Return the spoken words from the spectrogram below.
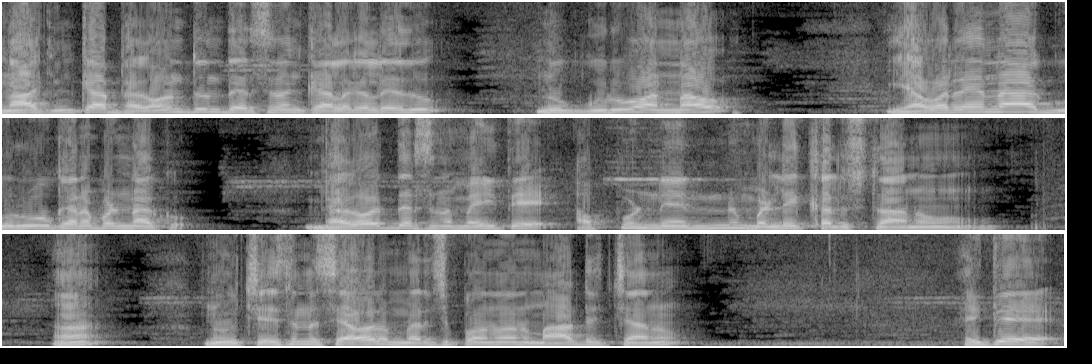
నాకు ఇంకా భగవంతుని దర్శనం కలగలేదు. నువ్వు గురువు అన్నావు. ఎవరైనా గురువు కనపడి నాకు భగవద్ దర్శనం అయితే అప్పుడు నేను మళ్ళీ కలుస్తాను. నువ్వు చేసిన సేవలు మర్చిపోను అని మాట ఇచ్చాను. అయితే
